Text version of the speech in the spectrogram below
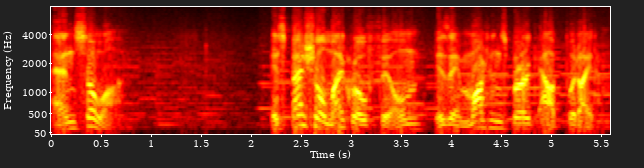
and so on. A special microfilm is a Martinsburg output item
